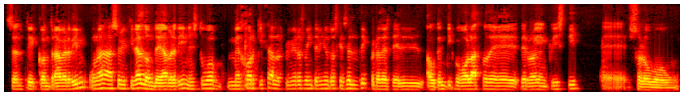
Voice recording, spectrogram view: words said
Celtic contra Aberdeen. Una semifinal donde Aberdeen estuvo mejor quizá los primeros 20 minutos que Celtic, pero desde el auténtico golazo de, de Christie eh, solo hubo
